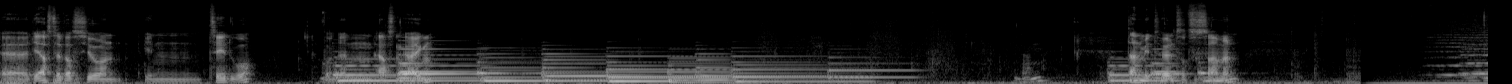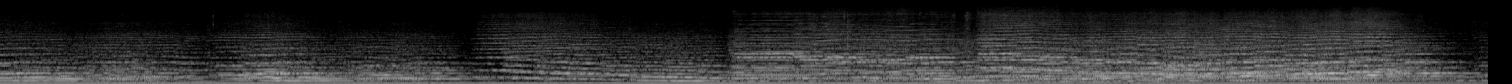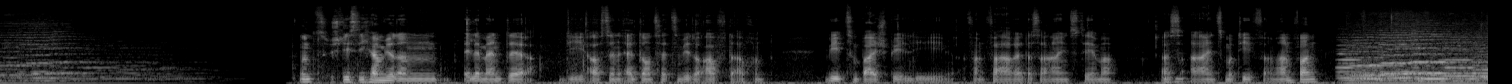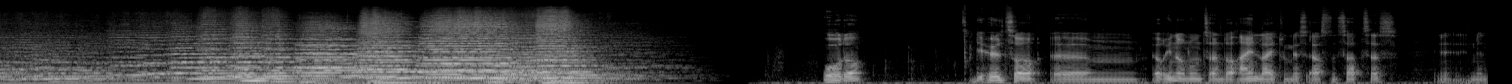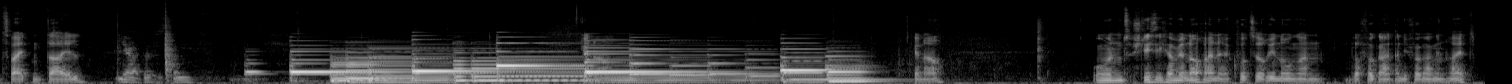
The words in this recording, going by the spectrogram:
Äh, die erste Version in C-Dur von den ersten Geigen. Dann, Dann mit Hölzer zusammen. Schließlich haben wir dann Elemente, die aus den älteren Sätzen wieder auftauchen, wie zum Beispiel die Fanfare, das A1-Thema, das mhm. A1-Motiv am Anfang. Oder die Hölzer ähm, erinnern uns an der Einleitung des ersten Satzes in, in den zweiten Teil. Ja, das ist dann Und schließlich haben wir noch eine kurze Erinnerung an, an die Vergangenheit.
